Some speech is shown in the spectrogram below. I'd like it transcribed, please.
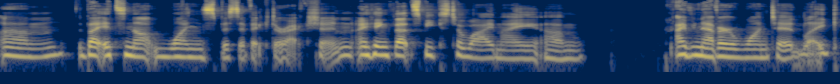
Um, but it's not one specific direction. I think that speaks to why my um I've never wanted like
